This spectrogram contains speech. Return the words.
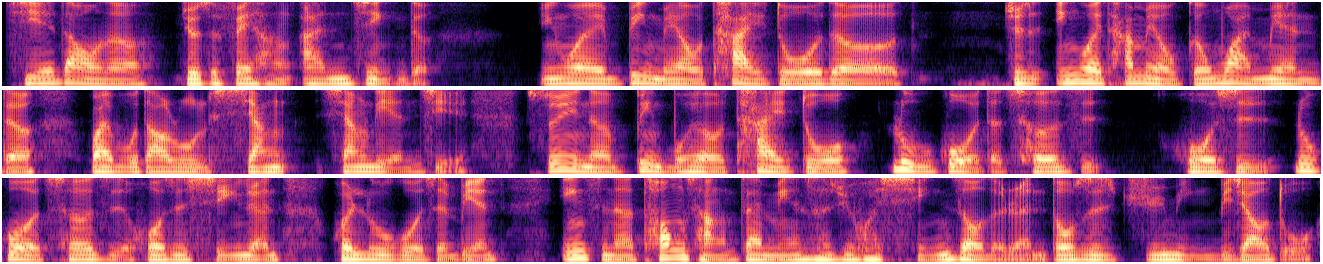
街道呢，就是非常安静的，因为并没有太多的，就是因为它没有跟外面的外部道路相相连接，所以呢，并不会有太多路过的车子。或是路过的车子，或是行人会路过这边，因此呢，通常在民生社区会行走的人都是居民比较多。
